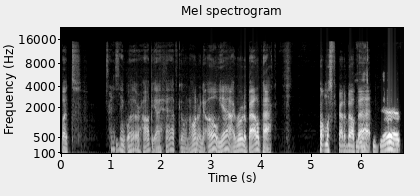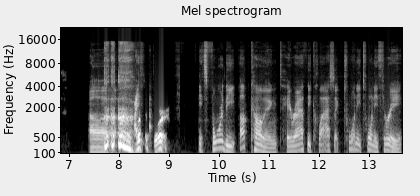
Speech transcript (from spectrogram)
But I'm trying to think what other hobby I have going on right now. Oh yeah, I wrote a battle pack. Almost forgot about that. Yes, you did. Uh, What's it for? it's for the upcoming Terathi Classic 2023,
